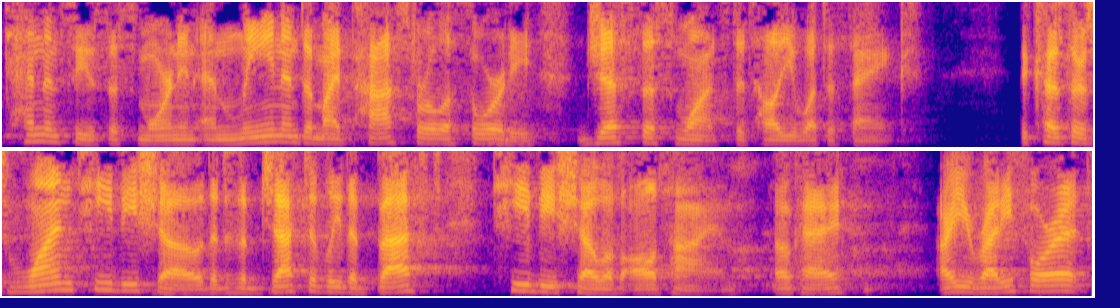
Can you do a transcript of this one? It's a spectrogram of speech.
tendencies this morning and lean into my pastoral authority just this once to tell you what to think. Because there's one TV show that is objectively the best TV show of all time, okay? Are you ready for it?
